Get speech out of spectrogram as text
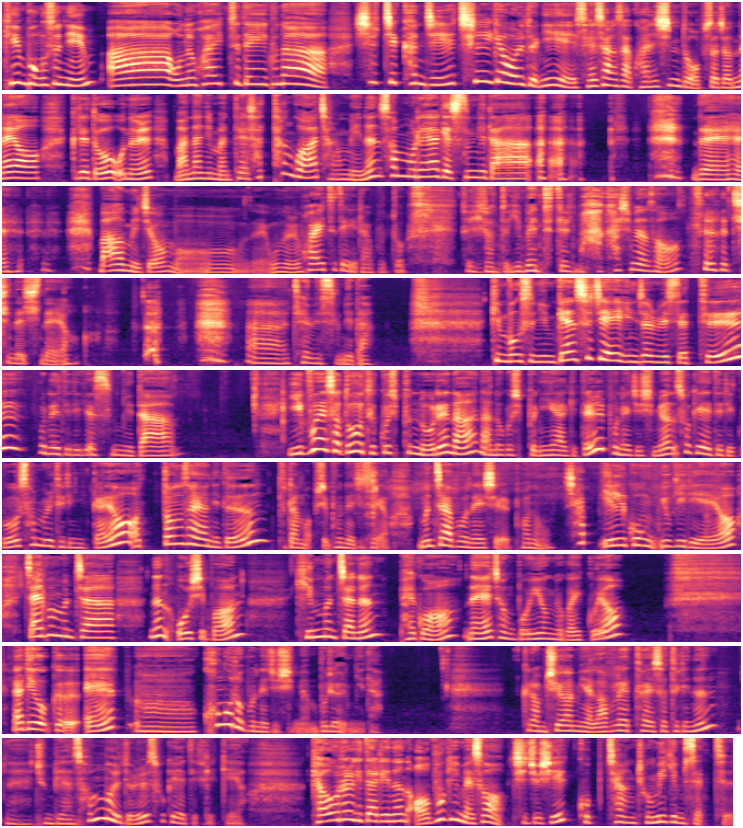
김봉수님, 아, 오늘 화이트데이구나. 실직한 지 7개월 되니 세상사 관심도 없어졌네요. 그래도 오늘 만나님한테 사탕과 장미는 선물해야겠습니다. 네. 마음이죠, 뭐. 네, 오늘 화이트데이라고 또, 또 이런 또 이벤트들 막 하시면서 지내시네요. 아, 재밌습니다. 김봉수님께 수제 인절미 세트 보내드리겠습니다. 2부에서도 듣고 싶은 노래나 나누고 싶은 이야기들 보내주시면 소개해드리고 선물 드리니까요. 어떤 사연이든 부담 없이 보내주세요. 문자 보내실 번호 샵 1061이에요. 짧은 문자는 50원, 긴 문자는 100원의 정보 이용료가 있고요. 라디오 그 앱, 어, 콩으로 보내주시면 무료입니다. 그럼 주현미의 러브레터에서 드리는 네, 준비한 선물들 소개해 드릴게요. 겨울을 기다리는 어부김에서 지주식 곱창 조미김 세트.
